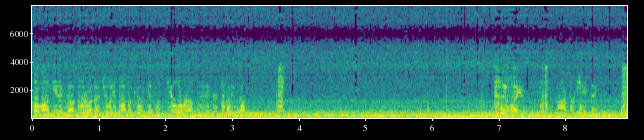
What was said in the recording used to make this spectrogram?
How long unit got Peru and Julia Papa, go get some fuel around finger 21. Really like, I appreciate things.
